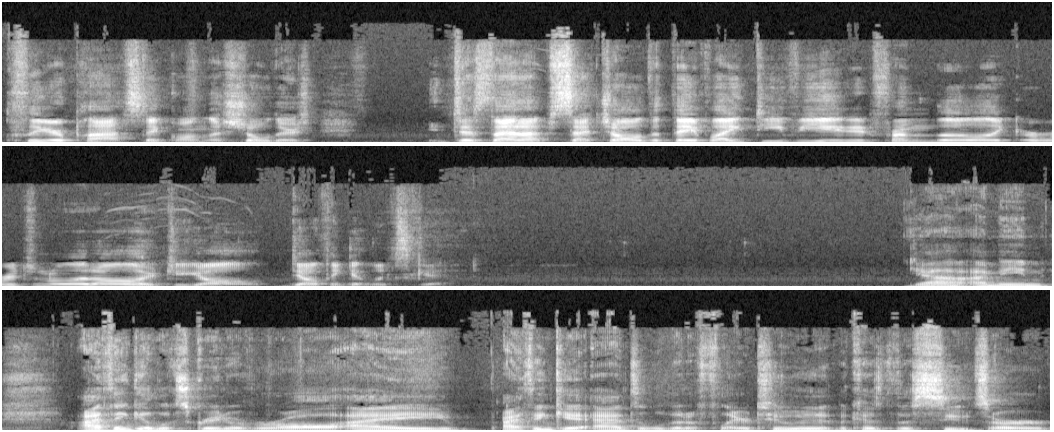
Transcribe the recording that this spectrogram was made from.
clear plastic on the shoulders, does that upset y'all that they've like deviated from the like original at all, or do y'all do y'all think it looks good? Yeah, I mean, I think it looks great overall. I I think it adds a little bit of flair to it because the suits are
